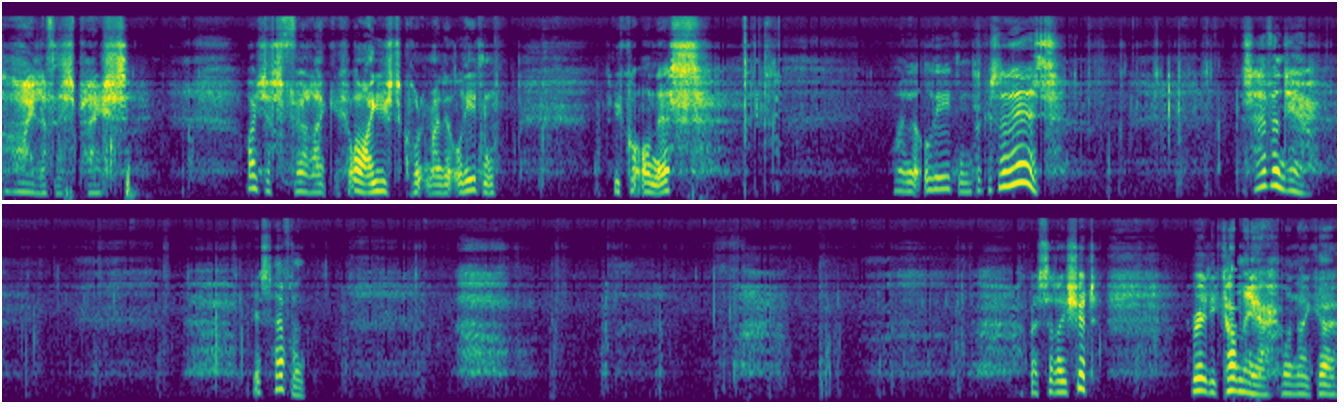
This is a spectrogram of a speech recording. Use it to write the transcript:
Oh, I love this place. I just feel like, well, I used to call it my little Eden, to be quite honest. My little Eden, because it is. It's heaven here. It's heaven. I said I should really come here when I go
